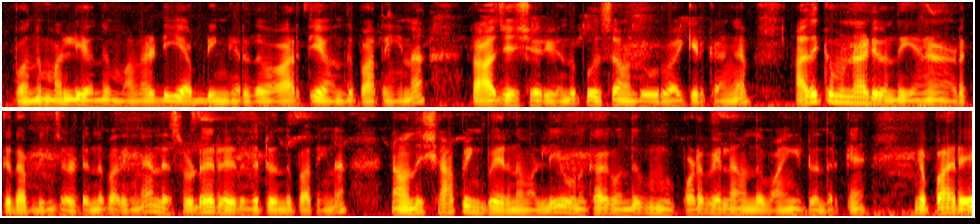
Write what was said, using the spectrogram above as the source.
இப்போ வந்து மல்லி வந்து மலடி அப்படிங்கிறத வார்த்தையை வந்து பார்த்தீங்கன்னா ராஜேஸ்வரி வந்து புதுசாக வந்து உருவாக்கியிருக்காங்க. அதுக்கு முன்னாடி வந்து என்ன நடக்குது அப்படின்னு சொல்லிட்டு வந்து பார்த்தீங்கன்னா இந்த சுடர் இருந்துட்டு வந்து பார்த்தீங்கன்னா நான் வந்து ஷாப்பிங் போயிருந்த மல்லி உனக்காக வந்து புடவையெல்லாம் வந்து வாங்கிட்டு வந்திருக்கேன். இங்கே பாரு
